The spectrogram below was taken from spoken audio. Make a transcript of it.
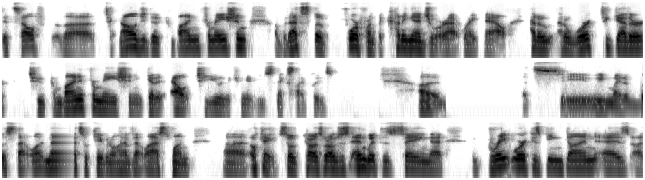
itself, the technology to combine information, uh, but that's the forefront, the cutting edge we're at right now. How to how to work together to combine information and get it out to you in the communities. Next slide, please. Uh, let's see, we might have missed that one. That's okay, we don't have that last one. Uh, okay, so Carlos, what I'll just end with is saying that great work is being done, as uh,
